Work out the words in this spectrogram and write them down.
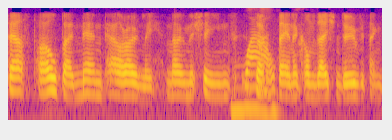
South Pole by manpower only, no machines, wow. don't stay in accommodation, do everything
